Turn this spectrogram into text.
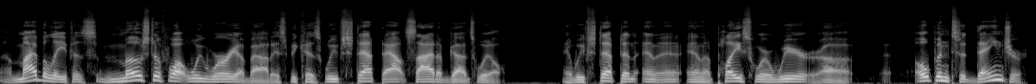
Uh, my belief is most of what we worry about is because we've stepped outside of God's will. And we've stepped in, in, in a place where we're uh, open to danger.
